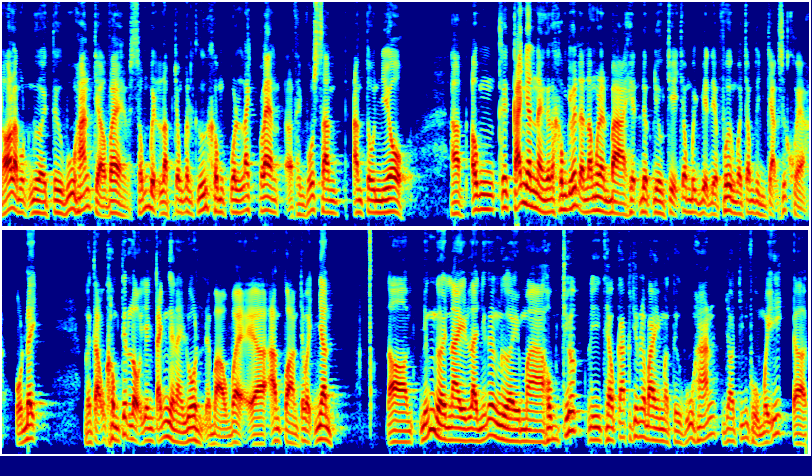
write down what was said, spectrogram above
đó là một người từ Vũ Hán trở về sống biệt lập trong căn cứ không quân Lakeland ở thành phố San Antonio. À, ông cái cá nhân này người ta không biết là ông đàn bà hiện được điều trị trong bệnh viện địa phương và trong tình trạng sức khỏe ổn định. Người ta cũng không tiết lộ danh tánh người này luôn để bảo vệ à, an toàn cho bệnh nhân. À, những người này là những người mà hôm trước đi theo các chuyến máy bay mà từ Vũ Hán do chính phủ Mỹ à,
